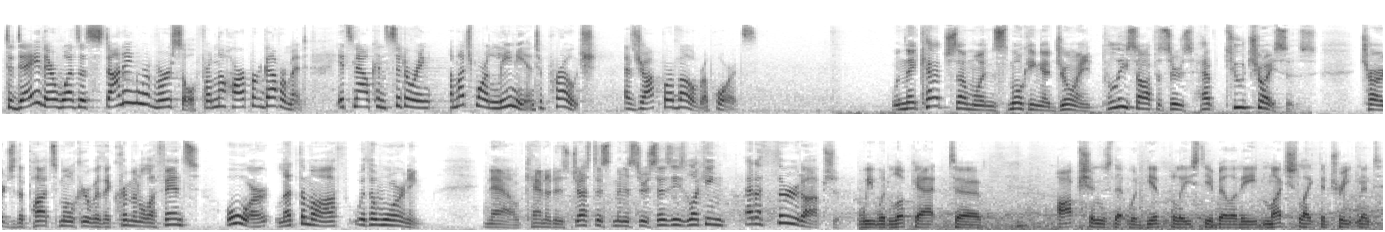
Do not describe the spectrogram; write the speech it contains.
Today, there was a stunning reversal from the Harper government. It's now considering a much more lenient approach, as Jacques Bourbeau reports. When they catch someone smoking a joint, police officers have two choices charge the pot smoker with a criminal offense or let them off with a warning. Now, Canada's Justice Minister says he's looking at a third option. We would look at uh, options that would give police the ability, much like the treatment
